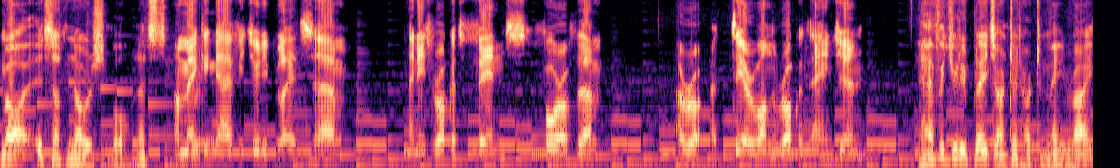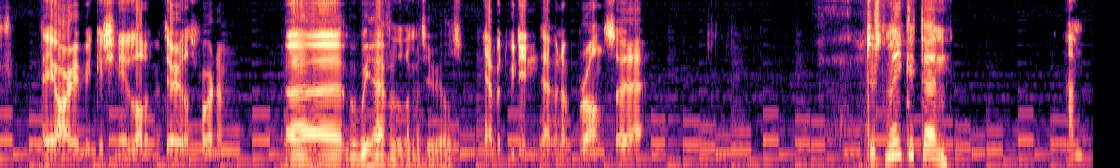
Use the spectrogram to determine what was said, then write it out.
Well, it's not noticeable. That's I'm making the heavy duty plates. Um, I need rocket fins, four of them. A, ro a tier 1 rocket engine. heavy duty plates aren't that hard to make, right? They are because you need a lot of materials for them. Uh, but we have a lot of materials. Yeah, but we didn't have enough bronze, so yeah. Just make it then. I'm...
